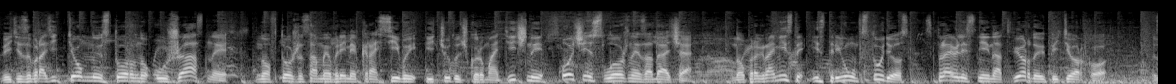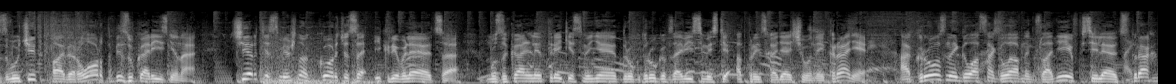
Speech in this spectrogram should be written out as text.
Ведь изобразить темную сторону ужасной, но в то же самое время красивой и чуточку романтичной – очень сложная задача. Но программисты из Triumph Studios справились с ней на твердую пятерку. Звучит Overlord безукоризненно. Черти смешно корчатся и кривляются. Музыкальные треки сменяют друг друга в зависимости от происходящего на экране, а грозные голоса главных злодеев вселяют страх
